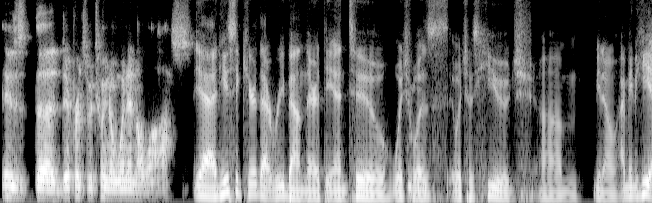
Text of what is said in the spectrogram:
is the difference between a win and a loss. Yeah, and he secured that rebound there at the end too, which Mhm. was which was huge. Um, you know, I mean, he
